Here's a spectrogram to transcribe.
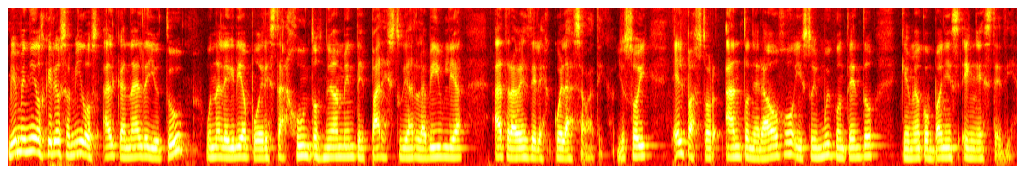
Bienvenidos queridos amigos al canal de YouTube. Una alegría poder estar juntos nuevamente para estudiar la Biblia a través de la escuela sabática. Yo soy el pastor Antonio Araujo y estoy muy contento que me acompañes en este día.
